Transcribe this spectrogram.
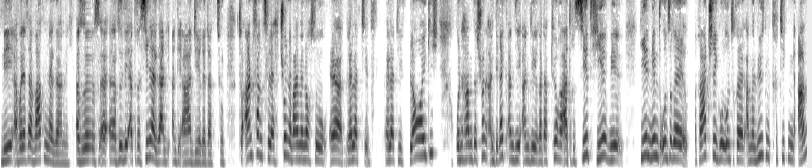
Nee, aber das erwarten wir gar nicht. Also, das, äh, also wir adressieren ja gar nicht an die ARD-Redaktion. Zu Anfangs vielleicht schon, da waren wir noch so eher relativ, relativ blauäugig und haben das schon direkt an die, an die Redakteure adressiert. Hier, wir, hier nimmt unsere Ratschläge und unsere Analysen, Kritiken an.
